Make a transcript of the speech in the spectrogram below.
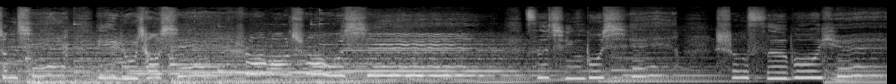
当月升起，一如潮汐，如梦初醒。此情不息，生死不渝。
